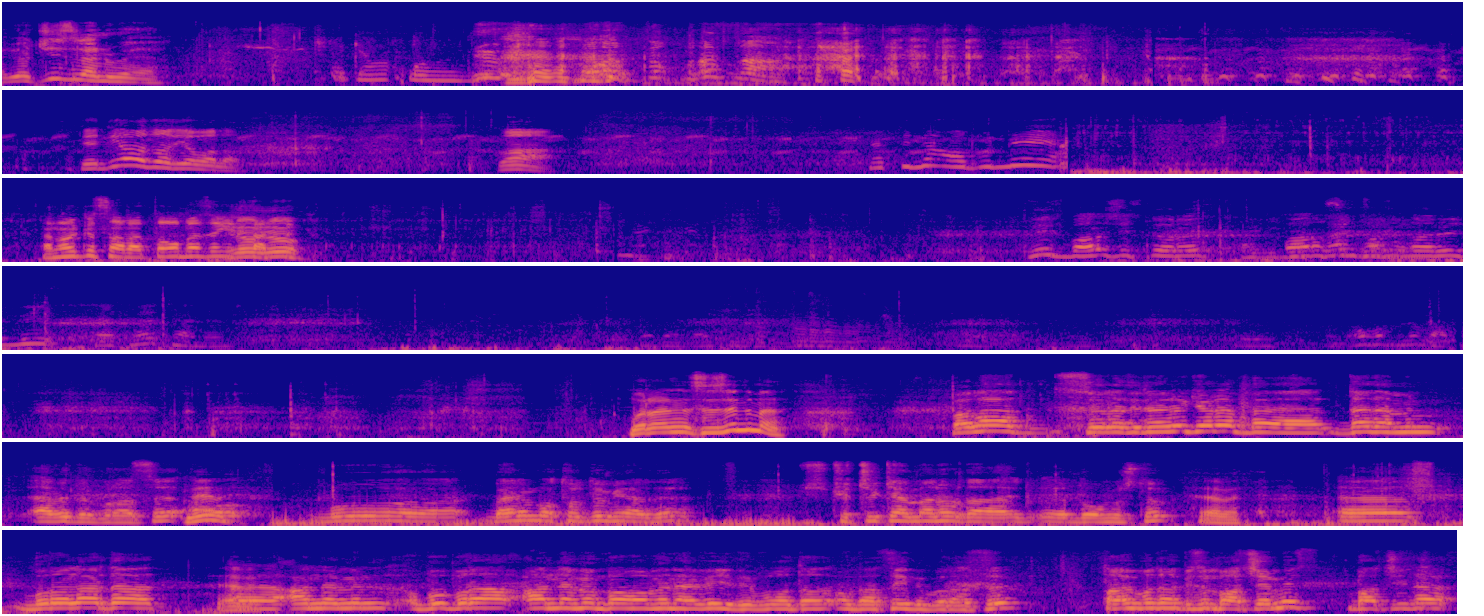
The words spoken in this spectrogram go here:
Io ci la nuova. Dedi ya o da valla. Va. Hepsine abone. Ama ki salata o bazen No, no. Biz barış istiyoruz. Barışın çocuklarıyız biz. Buranın sizin mi? Bana söylediğine göre be, dedemin evidir burası. Ne? O- Bu benim oturduğum yerdir. Küçükken ben orada e, doğmuştum. Evet. Ee, buralarda e, Evet. annemin bu bura annemin babamın eviydi. Bu oda, odasıydı burası. Tabii bu da bizim bahçemiz. Bahçeyi de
